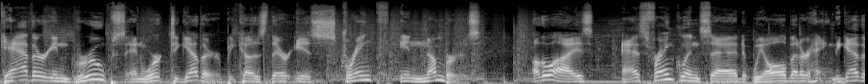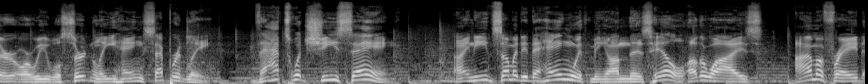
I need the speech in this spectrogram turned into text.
gather in groups and work together because there is strength in numbers. Otherwise, as Franklin said, we all better hang together or we will certainly hang separately. That's what she's saying. I need somebody to hang with me on this hill. Otherwise, I'm afraid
